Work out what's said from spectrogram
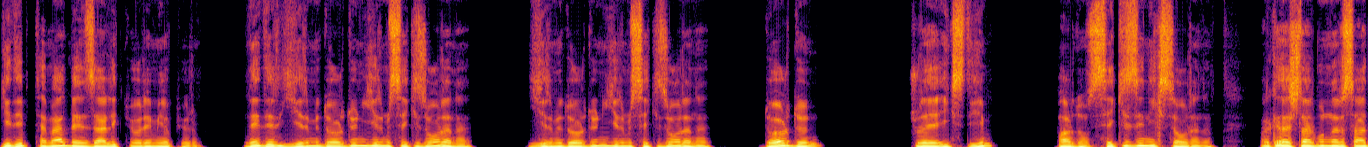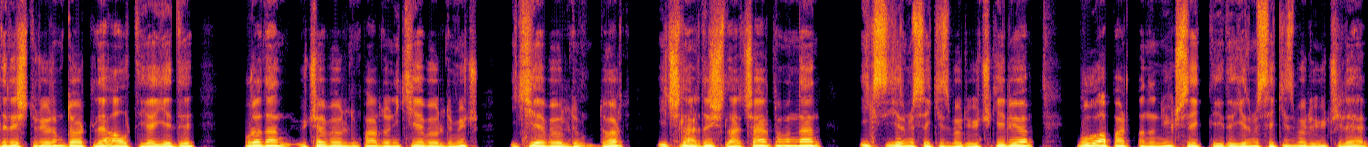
gidip temel benzerlik teoremi yapıyorum. Nedir? 24'ün 28'e oranı 24'ün 28'e oranı 4'ün şuraya x diyeyim pardon 8'in x'e oranı. Arkadaşlar bunları sadeleştiriyorum. 4 ile 6'ya 7. Buradan 3'e böldüm pardon 2'ye böldüm 3. 2'ye böldüm 4. İçler dışlar çarpımından x 28 bölü 3 geliyor. Bu apartmanın yüksekliği de 28 bölü 3 ile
